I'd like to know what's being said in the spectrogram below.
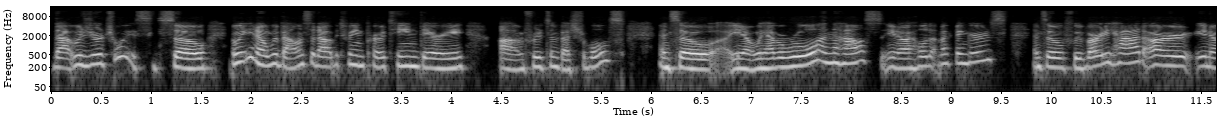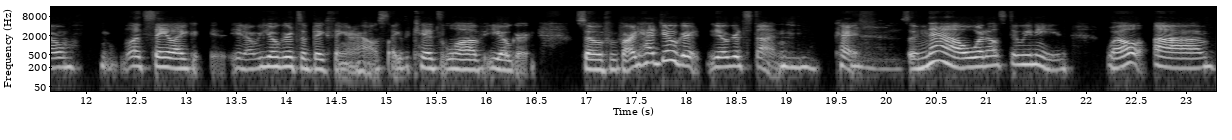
that was your choice. So, we, you know, we balance it out between protein, dairy, um, fruits, and vegetables. And so, uh, you know, we have a rule in the house, you know, I hold up my fingers. And so if we've already had our, you know, let's say like you know yogurt's a big thing in our house like the kids love yogurt. So if we've already had yogurt yogurt's done. Okay so now what else do we need? Well um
